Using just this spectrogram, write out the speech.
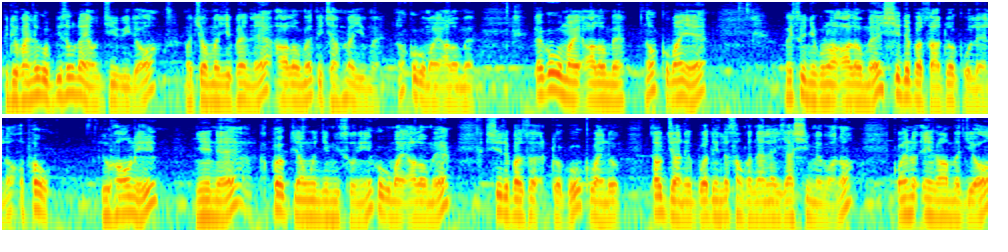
ဗီဒီယိုဖိုင်လေးကိုပြဆုံးနိုင်အောင်ကြည့်ပြီးတော့မကြော်မရစ်ဖက်နဲ့အားလုံးပဲတခြားမှတ်ယူမယ်နော်ကိုကိုမိုင်အားလုံးပဲကဲကိုကိုမိုင်အားလုံးပဲနော်ကိုမိုင်ရဲ့မိတ်ဆွေညီကောင်အားလုံးပဲရှေ့တဲ့ဘက်စာအတွက်ကိုလည်းနော်အဖို့လူဟောင်းနေမြင်တယ်အဖွဲပြောင်းဝင်ခြင်းပြီဆိုရင်ကိုကိုမိုင်အားလုံးပဲရှေ့တစ်ပတ်ဆက်အတွက်ကိုကိုပိုင်တို့တောက်ကြနေပွဲတင်လက်ဆောင်ကဏ္ဍလည်းရရှိမယ်ပေါ့နော်ကိုပိုင်တို့အင်္ဂါမကျော်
